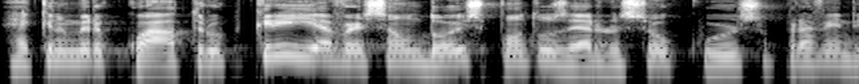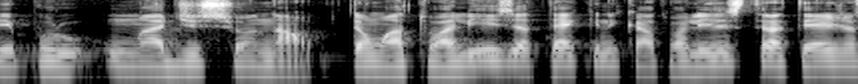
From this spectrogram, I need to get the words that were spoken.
Hack número 4, crie a versão 2.0 do seu curso para vender por um adicional. Então atualize a técnica, atualize a estratégia,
